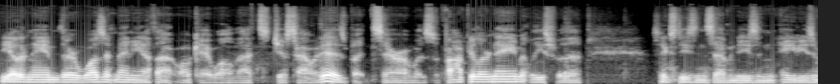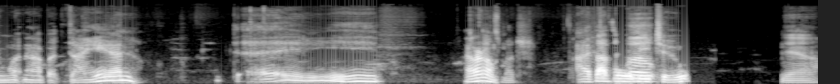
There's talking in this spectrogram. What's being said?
the other name, there wasn't many. I thought, okay, well, that's just how it is. But Sarah was a popular name, at least for the 60s and 70s and 80s and whatnot. But Diane, I don't know. As much. I thought there would Well- be two. Yeah.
